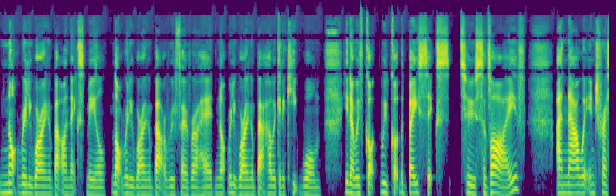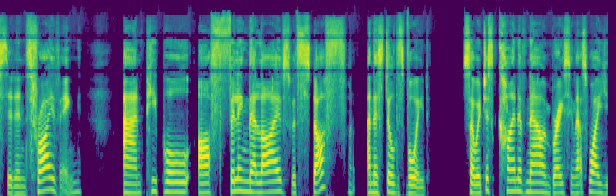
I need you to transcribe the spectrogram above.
not really worrying about our next meal, not really worrying about a roof over our head, not really worrying about how we're going to keep warm. You know, we've got we've got the basics to survive and now we're interested in thriving and people are filling their lives with stuff and there's still this void. So we're just kind of now embracing. That's why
